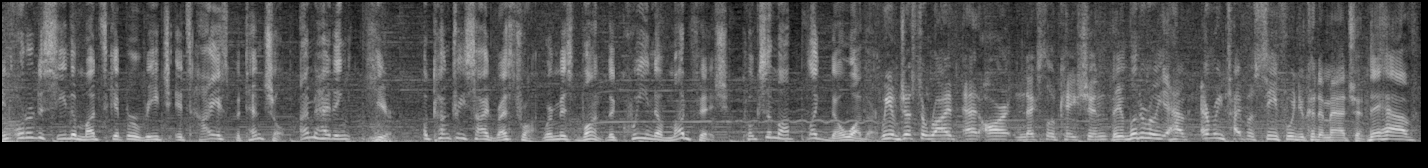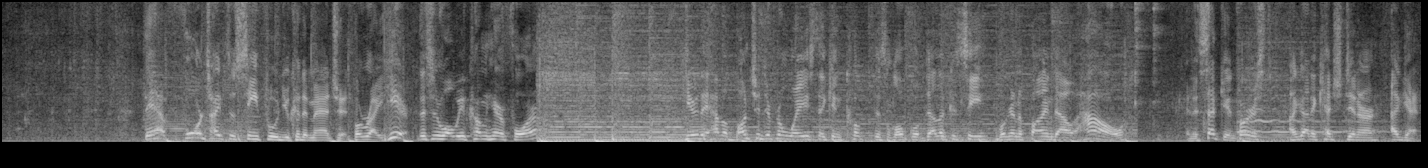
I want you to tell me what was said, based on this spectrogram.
In order to see the mud skipper reach its highest potential, I'm heading here. A countryside restaurant where Miss Bunt, the queen of mudfish, cooks them up like no other. We have just arrived at our next location. They literally have every type of seafood you could imagine. They have they have four types of seafood you could imagine. But right here, this is what we've come here for. Here they have a bunch of different ways they can cook this local delicacy. We're gonna find out how in a second. First, I gotta catch dinner again.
